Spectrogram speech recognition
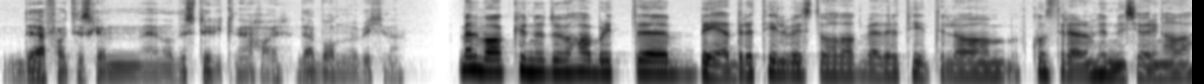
det er faktisk en, en av de styrkene jeg har. Det er båndet med bikkjene. Men hva kunne du ha blitt eh, bedre til hvis du hadde hatt bedre tid til å konsentrere om hundekjøringa da?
